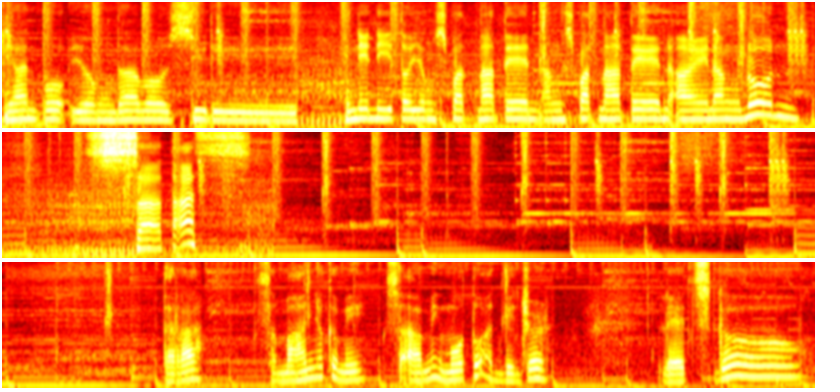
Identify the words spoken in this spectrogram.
Yan po yung Davao City. Hindi dito yung spot natin. Ang spot natin ay nang doon sa taas. Tara, samahan nyo kami sa aming moto adventure. Let's go!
